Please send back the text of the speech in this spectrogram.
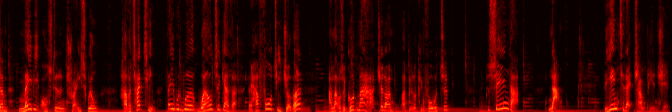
um, maybe Austin and Trace will have a tag team. They would work well together. They have fought each other, and that was a good match. And I'm, I'd be looking forward to to seeing that. Now, the Internet Championship.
